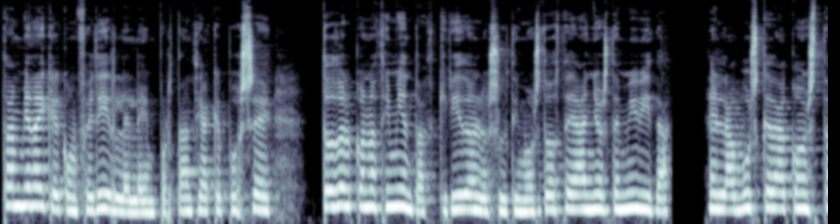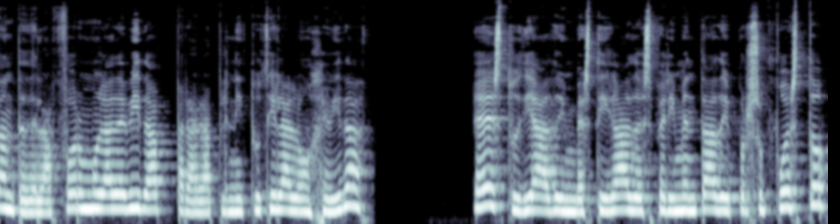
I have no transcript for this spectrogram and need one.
también hay que conferirle la importancia que posee todo el conocimiento adquirido en los últimos doce años de mi vida en la búsqueda constante de la fórmula de vida para la plenitud y la longevidad. He estudiado, investigado, experimentado y, por supuesto,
